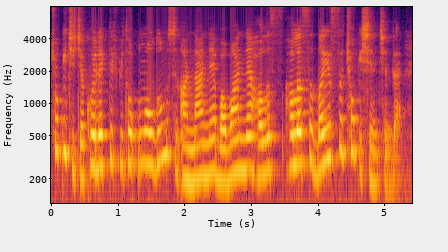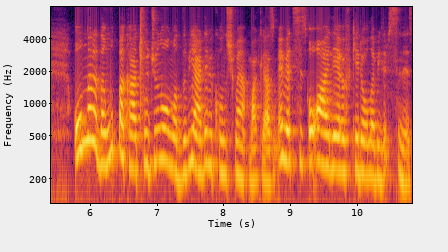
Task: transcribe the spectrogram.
çok iç içe, kolektif bir toplum olduğumuz için anneanne, babaanne, halası, halası, dayısı çok işin içinde. Onlara da mutlaka çocuğun olmadığı bir yerde bir konuşma yapmak lazım. Evet siz o aileye öfkeli olabilirsiniz.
